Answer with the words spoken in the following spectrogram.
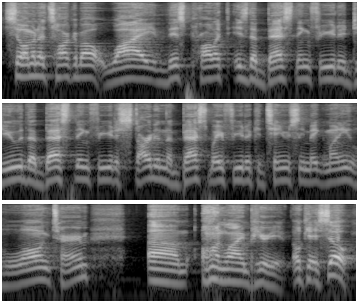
So I'm going to talk about why this product is the best thing for you to do, the best thing for you to start, and the best way for you to continuously make money long term um, online period. Okay, so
